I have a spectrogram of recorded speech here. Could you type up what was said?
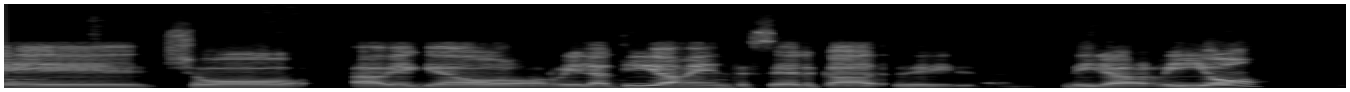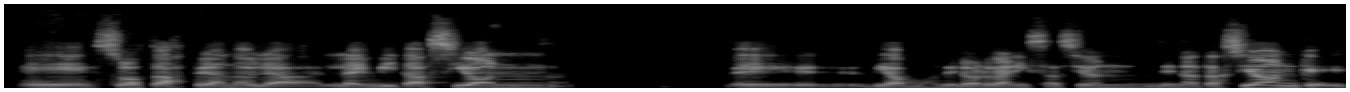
Eh, yo había quedado relativamente cerca de, de ir a Río. Eh, solo estaba esperando la, la invitación, eh, digamos, de la organización de natación, que,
